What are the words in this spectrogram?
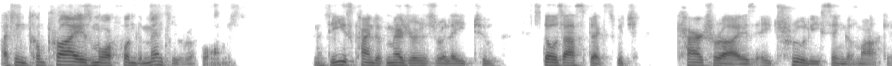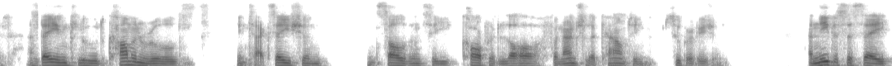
I think, comprise more fundamental reforms. These kind of measures relate to those aspects which characterize a truly single market, and they include common rules in taxation, insolvency, corporate law, financial accounting, supervision. And needless to say,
